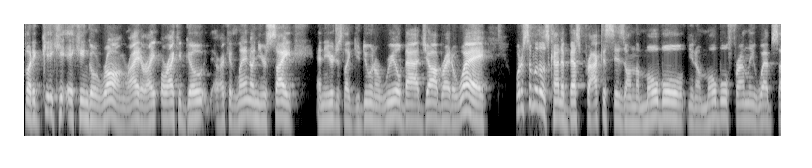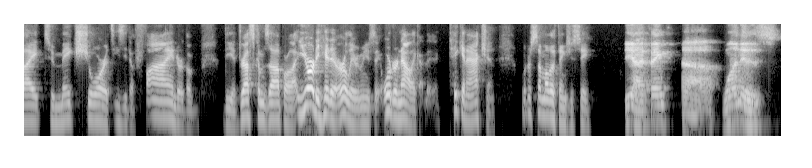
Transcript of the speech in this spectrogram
but it, it, it can go wrong, right? Or I or I could go or I could land on your site and you're just like you're doing a real bad job right away what are some of those kind of best practices on the mobile you know mobile friendly website to make sure it's easy to find or the the address comes up or like, you already hit it earlier when you say order now like take an action. What are some other things you see? Yeah i think uh, one is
